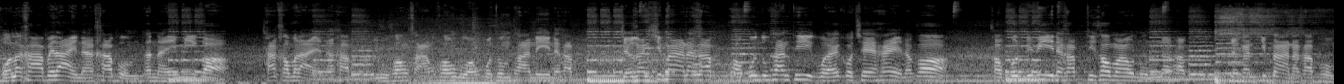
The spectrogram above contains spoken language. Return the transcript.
ขอราคาไปได้นะครับผมท่านไหนมีก็ทักเข้ามาได้นะครับ อยู่คลองสามคลองหลวงปทุมธานีนะครับ เจอกันคลิปหน้านะครับ ขอบคุณทุกท่านที่กดไลค์กดแชร์ให้ แล้วก็ขอบคุณพี่ๆนะครับที่เข้ามาอุดหนุนนะครับ เจอกันคลิปหน้านะครับผม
